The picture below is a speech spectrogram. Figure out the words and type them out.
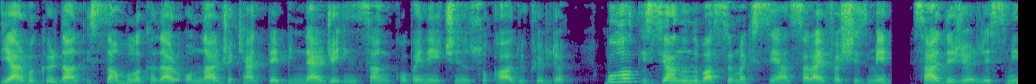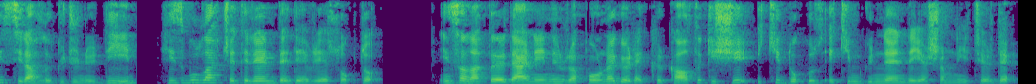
Diyarbakır'dan İstanbul'a kadar onlarca kentte binlerce insan Kobane için sokağa döküldü. Bu halk isyanını bastırmak isteyen saray faşizmi sadece resmi silahlı gücünü değil Hizbullah çetelerini de devreye soktu. İnsan Hakları Derneği'nin raporuna göre 46 kişi 2-9 Ekim günlerinde yaşamını yitirdi.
